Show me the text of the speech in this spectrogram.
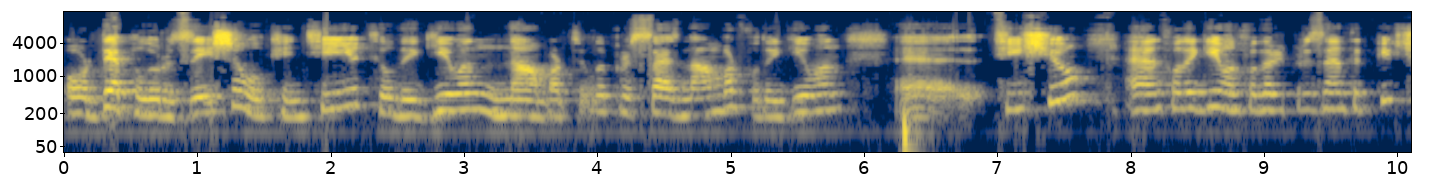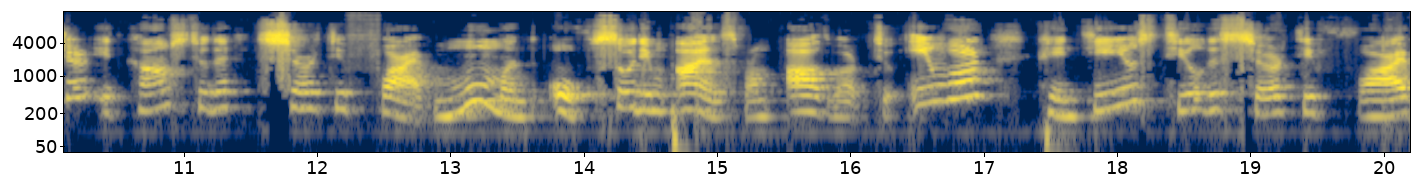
or depolarization will continue till the given number till the precise number for the given uh, tissue. And for the given for the represented picture it comes to the 35 movement of sodium ions from outward to inward continues till the 35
